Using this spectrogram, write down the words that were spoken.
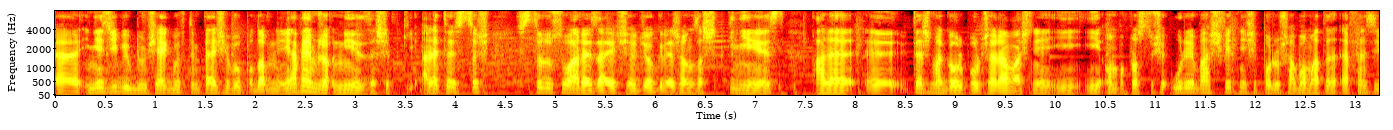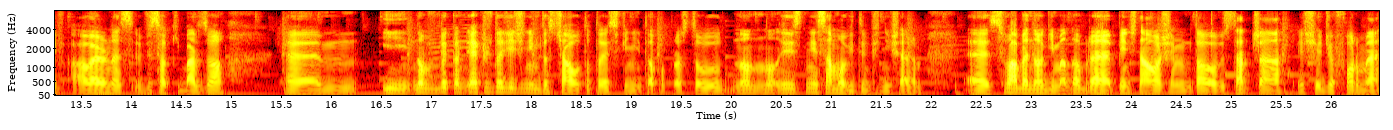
E, I nie zdziwiłbym się, jakby w tym PS-ie był podobnie. Ja wiem, że on nie jest za szybki, ale to jest coś w stylu Suareza, jeśli chodzi o grę, że on za szybki nie jest, ale e, też ma goal poachera właśnie i, i on po prostu się urywa, świetnie się porusza, bo ma ten offensive awareness wysoki bardzo. Em, I no, jak już dojdziecie nim do strzału, to to jest finito po prostu. No, no jest niesamowitym finisherem. E, słabe nogi ma dobre, 5 na 8 to wystarcza, jeśli chodzi o formę.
